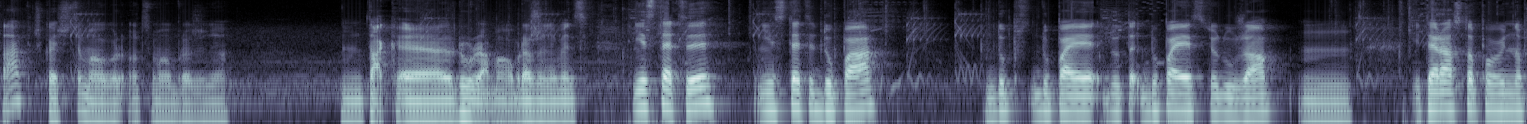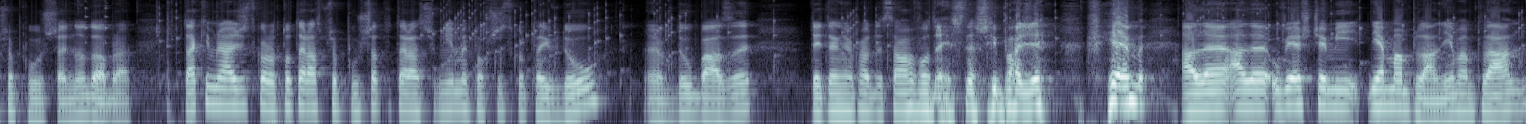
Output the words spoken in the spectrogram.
Tak? Czekajcie, co ma, obra- co ma obrażenia? Mm, tak, e, rura ma obrażenia, więc niestety, niestety dupa, dup, dupa, je, dupa jest to duża. Mm. I teraz to powinno przepuszczać. No dobra. W takim razie, skoro to teraz przepuszcza, to teraz ciągniemy to wszystko tutaj w dół, e, w dół bazy. Tutaj tak naprawdę sama woda jest w naszej bazie, wiem, ale, ale uwierzcie mi, ja mam plan, ja mam plan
